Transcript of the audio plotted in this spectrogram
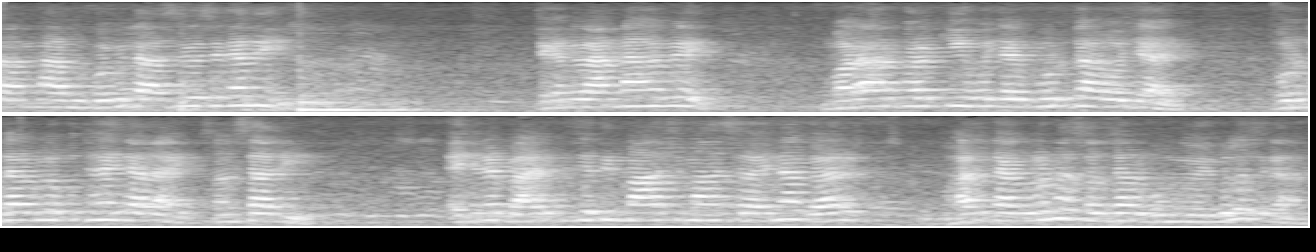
রান্না হবে, গোবিন্দ আসবে সেখানে? যেখানে রান্না হবে, মরার পর কি হয়ে যায়? মুর্দা হয়ে যায়। মুর্দা গুলো কোথায় জ্বালায়? সংসারী এই জন্য বাড়িতে যদি মাছ মাছ হয় না, ঘর ঘর থাকল না সংসার ভূমি হয়ে গেলো সেখানে।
